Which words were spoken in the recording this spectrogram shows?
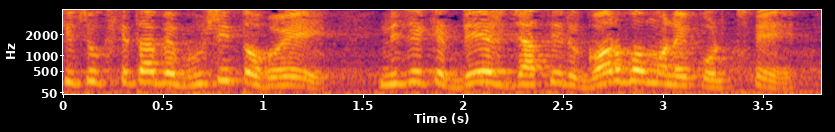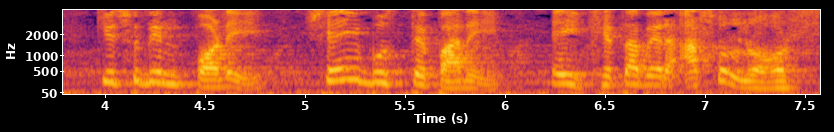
কিছু খেতাবে ভূষিত হয়ে নিজেকে দেশ জাতির গর্ব মনে করছে, কিছুদিন পরে সেই বুঝতে পারে এই খেতাবের আসল রহস্য।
